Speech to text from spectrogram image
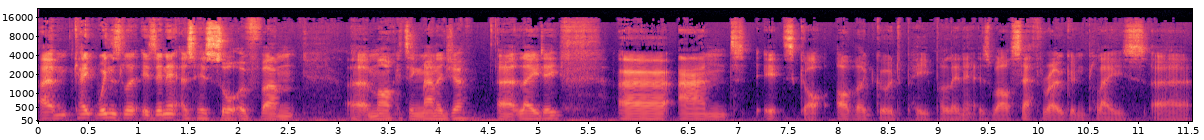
Um, Kate Winslet is in it as his sort of um, uh, marketing manager uh, lady, uh, and it's got other good people in it as well. Seth Rogen plays, uh,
